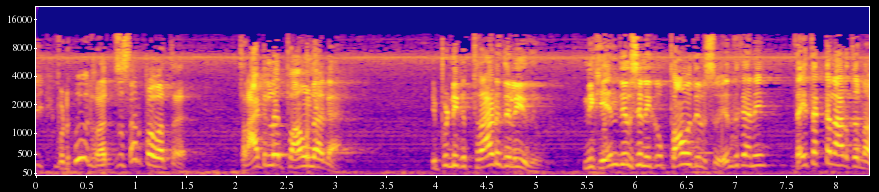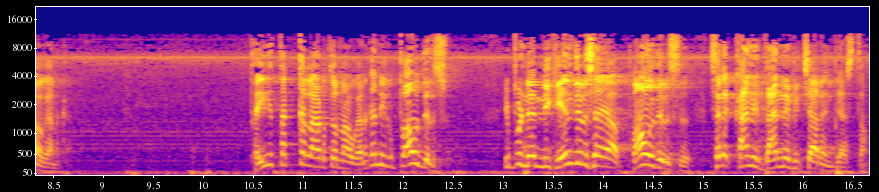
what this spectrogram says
ఇప్పుడు రజ్జు సర్పవత్. త్రాటిలో పాములాగా ఇప్పుడు నీకు త్రాడు తెలియదు. నీకేం తెలుసు నీకు? పాము తెలుసు. ఎందుకని? తైతక్కలాడుతున్నావు గనక. తైతక్కలాడుతున్నావు గనక నీకు పాము తెలుసు. ఇప్పుడు నేను నీకేం తెలుసాయా పాము తెలుసు. సరే కానీ దాన్ని విచారం చేస్తాం.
